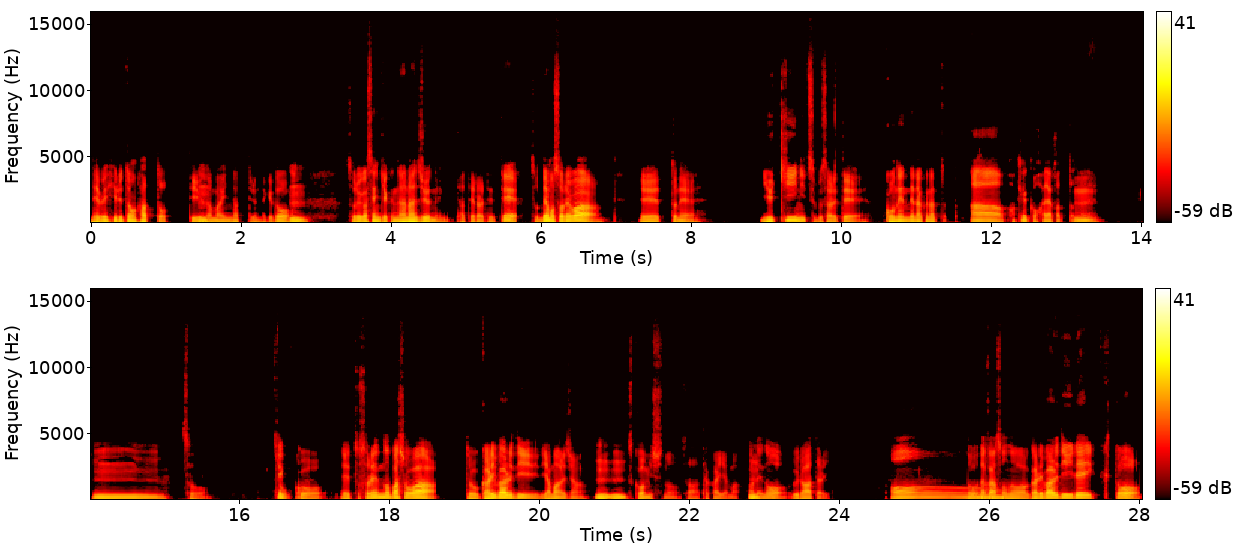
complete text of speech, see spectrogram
ネベヒルトンハットっていう名前になってるんだけど、うん。それが1970年に建てられてそうでもそれはえーっとね雪に潰されて5年で亡くなっちゃっあーあ、結構早かったた、ね。うーん。そうそう結か構えーっとそれの場所はとガリバルディ山あるじゃんうんうん。スコーミッシュのさ高い山、うんあれの裏あたりあー。そうだからそのガリバルディレイクと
